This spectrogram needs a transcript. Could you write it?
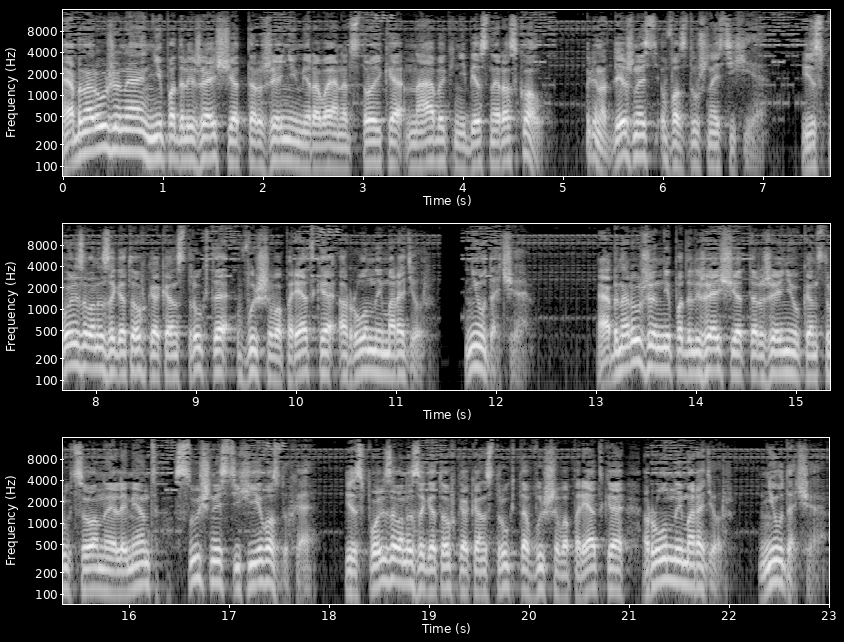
Обнаружена неподлежащая отторжению мировая надстройка навык «Небесный раскол». Принадлежность «Воздушная стихия». Использована заготовка конструкта высшего порядка «Рунный мародер». Неудача. Обнаружен неподлежащий отторжению конструкционный элемент сущность стихии воздуха. Использована заготовка конструкта высшего порядка «Рунный мародер». Неудача.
